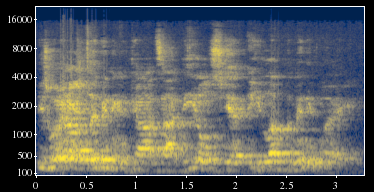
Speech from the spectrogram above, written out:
These women aren't living in God's ideals, yet He loved them anyway.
